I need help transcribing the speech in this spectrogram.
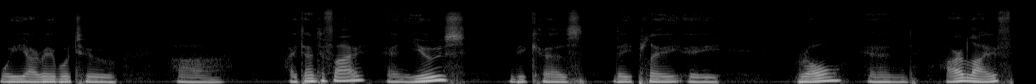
we are able to uh, identify and use because they play a role in our life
